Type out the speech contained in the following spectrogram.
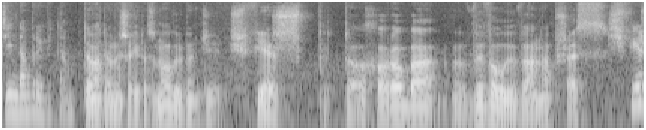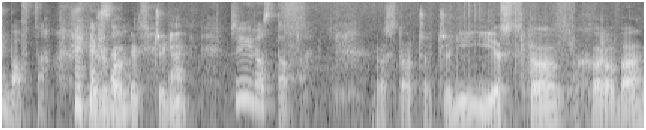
Dzień dobry, witam. Tematem naszej rozmowy będzie świerzb. To choroba wywoływana przez Świerzbowca. świerzbowiec, czyli Tak, czyli roztocze. Roztocze. Czyli jest to choroba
